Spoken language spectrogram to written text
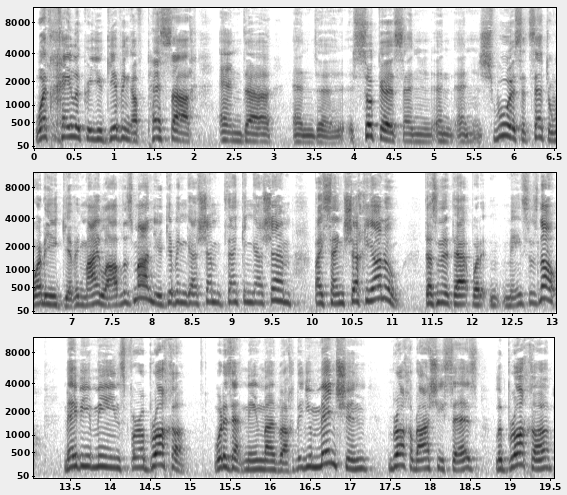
What chelik are you giving of Pesach and uh, and uh, and and and Shavuos, etc.? What are you giving? My love, Lizman. You're giving Hashem, thanking Hashem by saying Shechianu. Doesn't it that what it means? Is no. Maybe it means for a bracha. What does that mean, my bracha? Then you mention bracha. Rashi says lebracha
